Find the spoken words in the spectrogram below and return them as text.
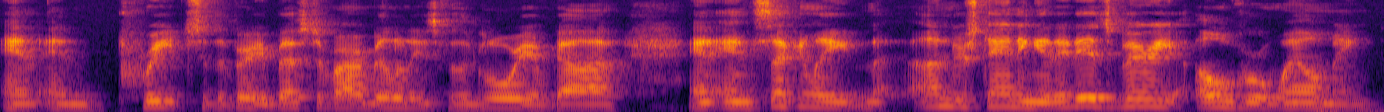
and, and preach to the very best of our abilities for the glory of God. And, and secondly, understanding it, it is very overwhelming.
